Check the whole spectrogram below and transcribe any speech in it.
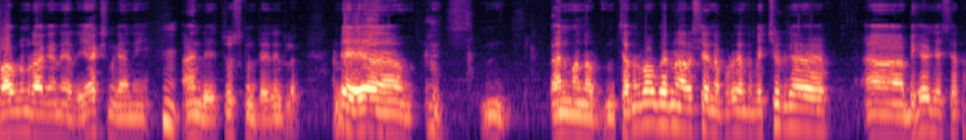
ప్రాబ్లం రాగానే రియాక్షన్ కానీ ఆయనది చూసుకుంటే దీంట్లో. అంటే ఆయన మన చంద్రబాబు గారిని అరెస్ట్ అయినప్పుడు ఎంత మెచ్యూర్డ్గా బిహేవ్ చేశారు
